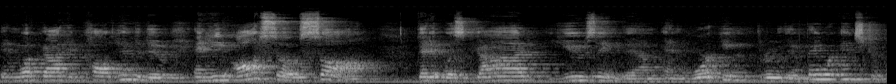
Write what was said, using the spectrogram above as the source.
in what God had called him to do, and he also saw that it was God using them and working through them. They were instruments.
